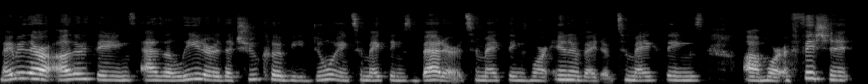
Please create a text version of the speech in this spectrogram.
Maybe there are other things as a leader that you could be doing to make things better, to make things more innovative, to make things uh, more efficient,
